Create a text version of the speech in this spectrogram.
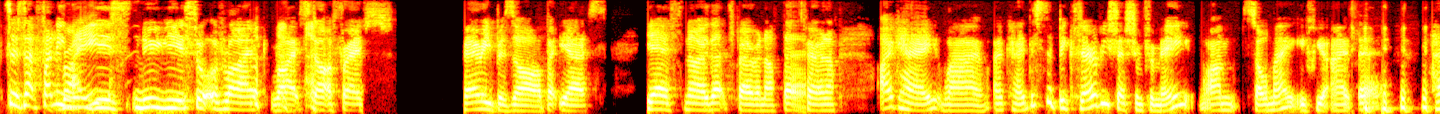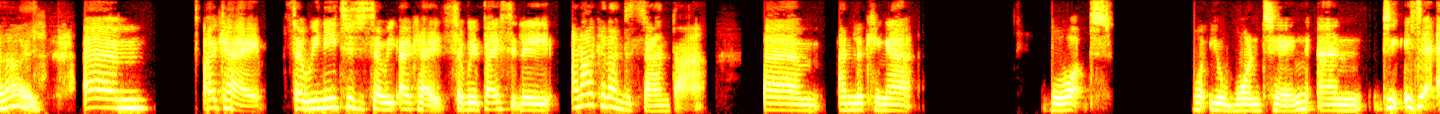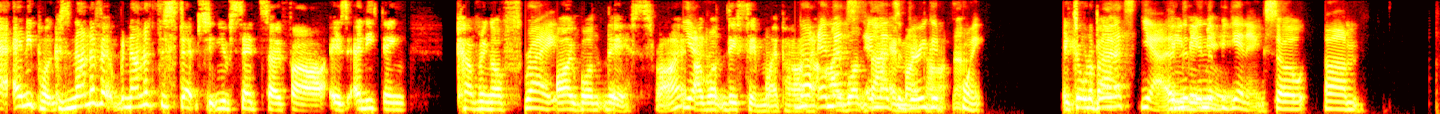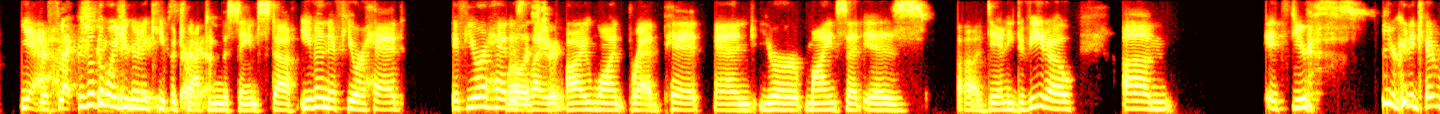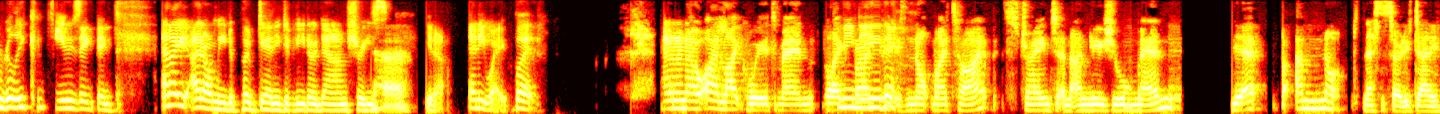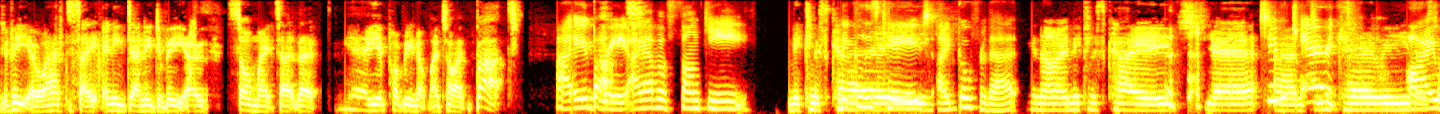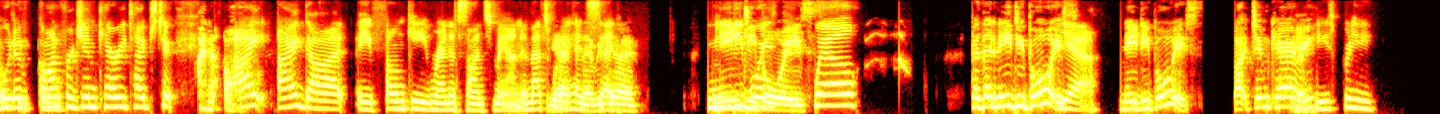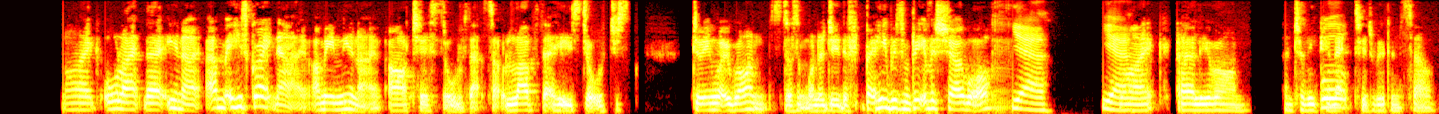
So it's that funny Right? New Year's New Year sort of like right, start afresh. Very bizarre, but yes, yes, no, that's fair enough. That's fair enough. Okay, wow. Okay, this is a big therapy session for me. I'm soulmate. If you're out there, hello. Um, okay, so we need to. So we okay. So we're basically, and I can understand that. Um, and looking at what what you're wanting, and do, is it at any point because none of it, none of the steps that you've said so far is anything covering off right. I want this right? Yeah. i want this in my partner. No, and i that's and that's a very partner. good point. It's all about well, that's yeah me, in the, me, in the beginning. So um yeah because otherwise you're going to me, keep so, attracting the same stuff. Even if your head if your head Well, is like true. i want brad pitt and your mindset is uh, danny devito um it's you're you're going to get really confusing things. And i i don't mean to put danny devito down. I'm sure he's Yeah. you know anyway but No, no, no. I like weird men. Like Me Brad neither. Pitt is not my type. Strange and unusual men. Yeah, but I'm not necessarily Danny DeVito. I have to say, any Danny DeVito soulmates out there, yeah, you're probably not my type. But i agree But- i have a funky Nicolas Cage, Nicolas Cage. I'd go for that. you know, Nicolas Cage, yeah, Jim um, Carrey. Jim Carrey. I would have gone for Jim Carrey types too. I know. Oh, I I got a funky Renaissance man, and that's what yeah, I had said. Go. Needy, boys. Well, but they're needy boys. yeah, needy boys like Jim yeah, Carrey. he's pretty. like all out there, you know. Um, he's great now. I mean, you know, artist, all of that sort of love that he's sort of just doing what he wants. Doesn't want to do the, but he was a bit of a show off, Yeah, yeah. like earlier on until he Well- connected with himself.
